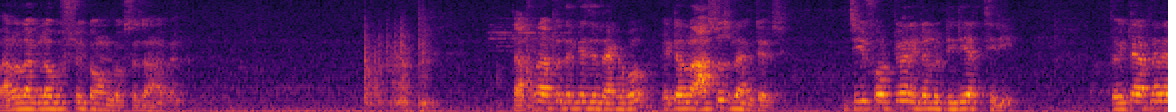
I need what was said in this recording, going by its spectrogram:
ভালো লাগলে অবশ্যই কমেন্ট বক্সে জানাবেন। তারপরে আপনাদেরকে যে দেখাবো, এটা হলো আসুস ব্র্যান্ডের জি ফোরটি ওয়ান এটা হলো ডিডিআর থ্রি তো এটা আপনারা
